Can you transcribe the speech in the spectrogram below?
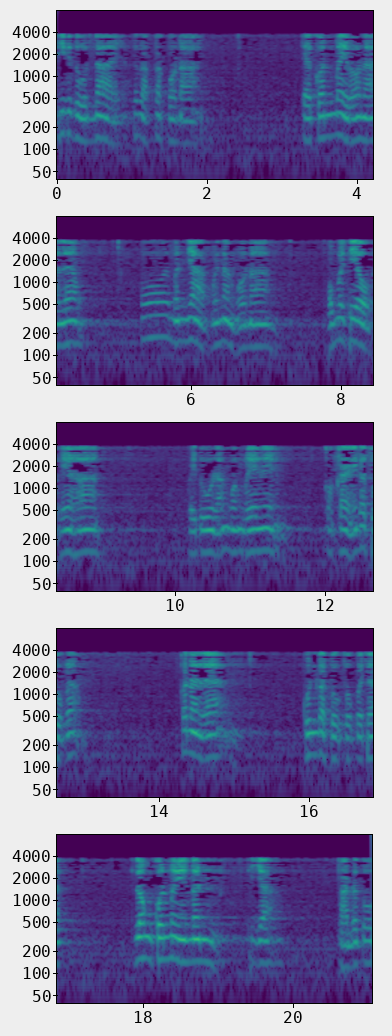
ที่พิสูจน์ได้สำหรับพักภาวนา แต่คนไม่ภาวนาแล้ว โอ้ยมันยากไม่นั่งภาวนา ผมไปเที่ยวเฮฮาไปดูหนังฟังเพลงนี่ก็ใครไหนก็ถูกแล้ว ก็นั่นแหละ คุณก็ถูกถูกไปเถอะ ลงคุณไม่มีเงินที่จะผ่านประตู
